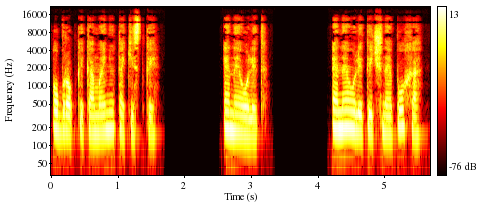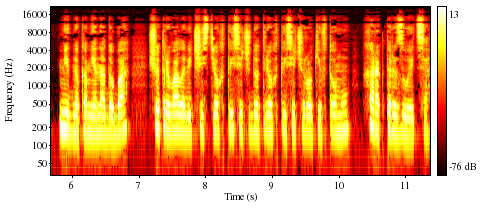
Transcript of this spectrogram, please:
обробки каменю та кістки. Енеоліт. Енеолітична епоха мідно-кам'яна доба, що тривала від 6 тисяч до 3 тисяч років тому, характеризується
